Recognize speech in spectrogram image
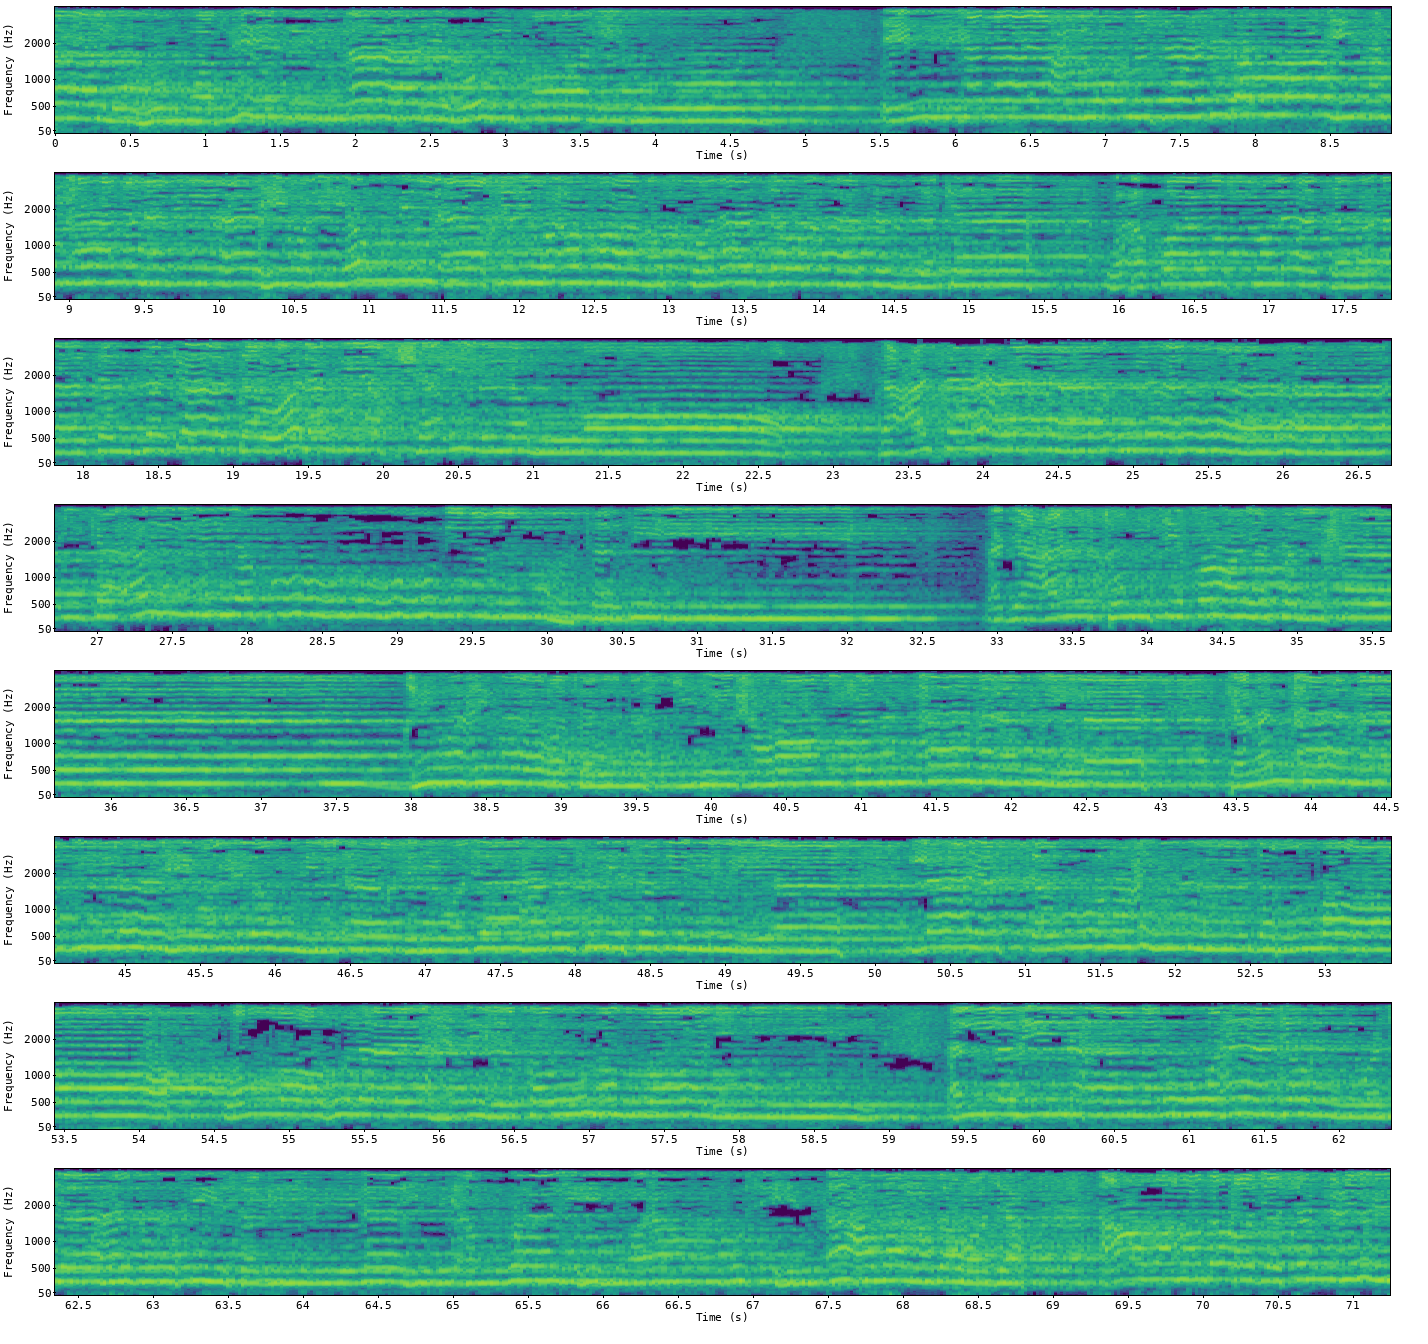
الزكاة وأقام الصلاة وآتى الزكاة ولم يخش إلا الله. فعسى أولئك أن يكونوا من المهتدين. أجعلتم سقاية الحاج وعمارة المسجد الحرام كمن كمن آمن بالله واليوم الآخر وجاهد في سبيل الله لا يستوون عند الله والله لا يهدي القوم الظالمين. الذين آمنوا وهاجروا وجاهدوا في سبيل الله بأموالهم وأنفسهم أعظم درجة أعظم درجة عند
